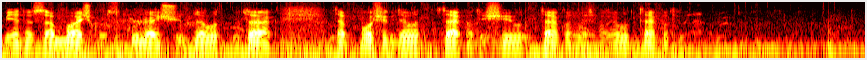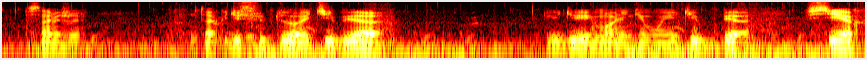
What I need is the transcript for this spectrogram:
Бедную собачку, скулящую, да вот так. Да пофиг, да вот так вот, еще и вот так вот возьму, и вот так вот. С нами же. Так, иди сюда, и тебя. Иди, маленький мой, и тебя. Всех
